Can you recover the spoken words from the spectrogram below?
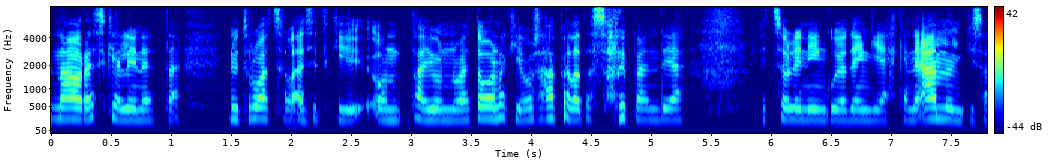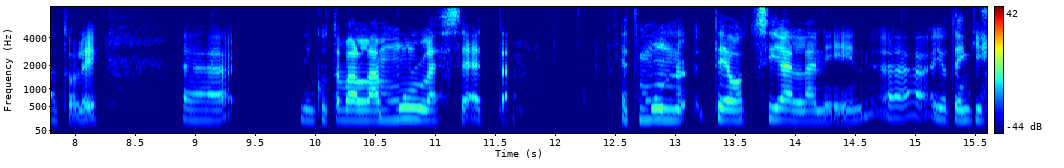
naureskelin, että nyt ruotsalaisetkin on tajunnut, että Oonakin osaa pelata salibändiä. Että se oli niin kuin jotenkin ehkä ne MM-kisat oli ää, niin kuin tavallaan mulle se, että että mun teot siellä niin ää, jotenkin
